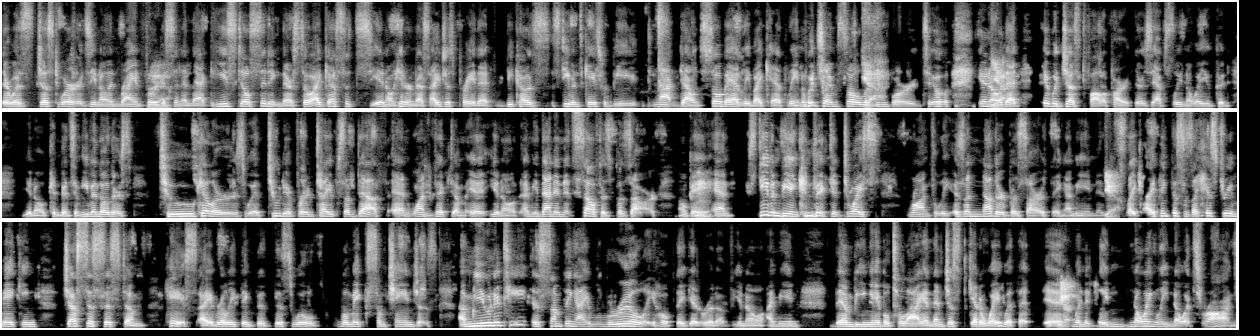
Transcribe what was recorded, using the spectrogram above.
there was just words, you know, and Ryan Ferguson and that he's still sitting there. So I guess it's you know hit or miss. I just pray that because Steven's case would be knocked down so badly by Kathleen, which I'm so Yeah. looking forward to, you know, Yeah. that it would just fall apart. There's absolutely no way you could, you know, convince him, even though there's two killers with two different types of death and one victim. It, you know, I mean, that in itself is bizarre. Okay. Mm. And Steven being convicted twice wrongfully is another bizarre thing. I mean, it's Yeah. like, I think this is a history making justice system case. I really think that this will will make some changes. Immunity is something I really hope they get rid of. You know, I mean, them being able to lie and then just get away with it eh, Yeah. when it, they knowingly know it's wrong.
